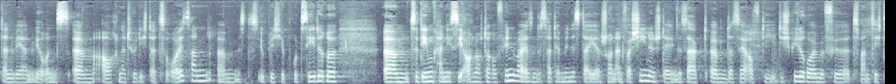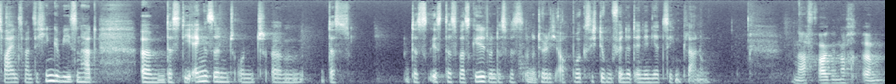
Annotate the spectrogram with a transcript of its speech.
dann werden wir uns ähm, auch natürlich dazu äußern. Ähm, ist das übliche Prozedere. Ähm, zudem kann ich Sie auch noch darauf hinweisen, das hat der Minister ja schon an verschiedenen Stellen gesagt, ähm, dass er auf die, die Spielräume für 2022 hingewiesen hat, ähm, dass die eng sind und ähm, das, das ist das, was gilt und das, was natürlich auch Berücksichtigung findet in den jetzigen Planungen. Nachfrage noch. Ähm,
